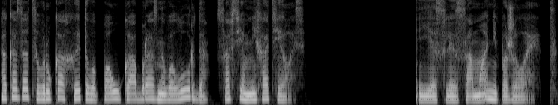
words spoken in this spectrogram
Оказаться в руках этого паукообразного лорда совсем не хотелось. «Если сама не пожелает»,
